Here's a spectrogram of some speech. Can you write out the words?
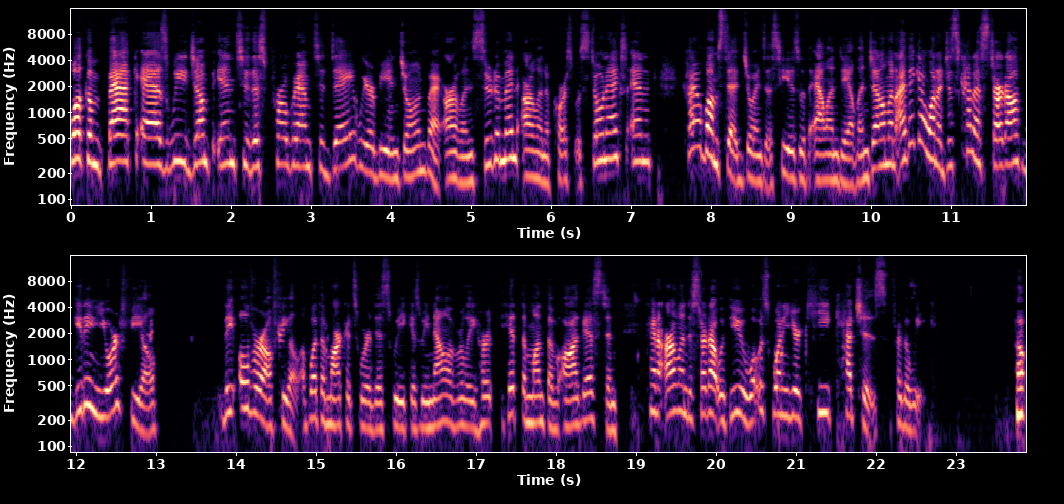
Welcome back as we jump into this program today. We are being joined by Arlan Suderman. Arlan, of course, was StoneX, and Kyle Bumsted joins us. He is with Allendale. And gentlemen, I think I want to just kind of start off getting your feel, the overall feel of what the markets were this week as we now have really hurt, hit the month of August. And kind of, Arlan, to start out with you, what was one of your key catches for the week? Uh,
